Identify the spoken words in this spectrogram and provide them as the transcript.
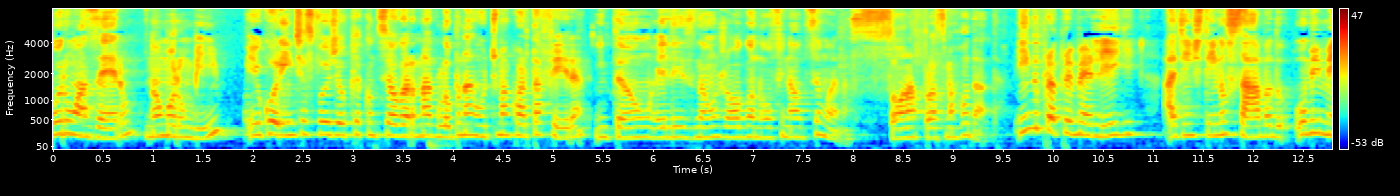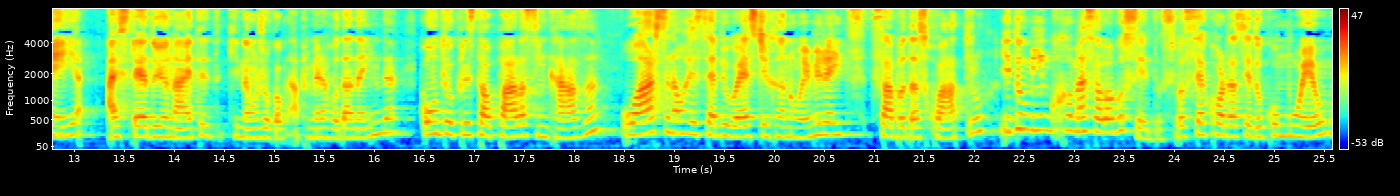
por 1 a 0 no Morumbi. E o Corinthians foi o jogo que aconteceu agora na Globo na última quarta-feira. Então eles não jogam no final de semana, só na próxima rodada. Indo para a Premier League, a gente tem no sábado, 1h30, a estreia do United, que não jogou a primeira rodada ainda, contra o Crystal Palace em casa. O Arsenal recebe o West Ham no Emirates, sábado às 4 E domingo começa logo cedo. Se você acordar cedo como eu,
